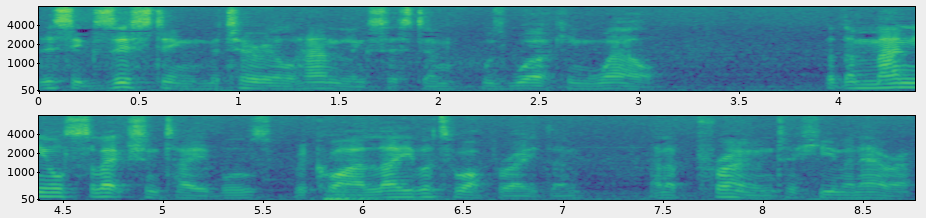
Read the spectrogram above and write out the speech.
This existing material handling system was working well, but the manual selection tables require labour to operate them and are prone to human error.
